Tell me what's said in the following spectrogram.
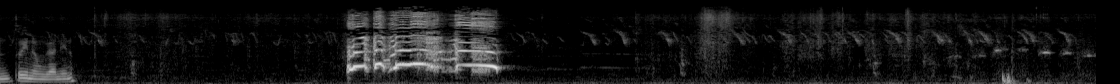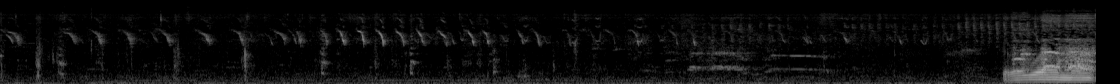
Nangantoy na gani no? Karawan na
